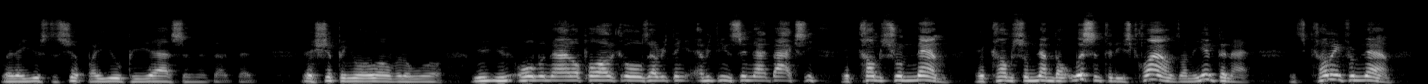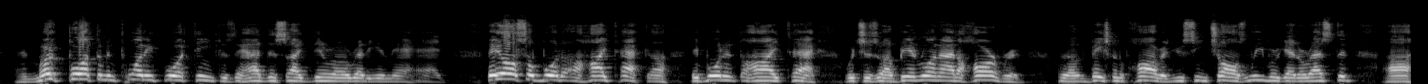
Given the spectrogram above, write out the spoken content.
where they used to ship by UPS and that, that, that they're shipping all over the world. You, you, all the nanoparticles, everything, everything that's in that vaccine, it comes from them. It comes from them. Don't listen to these clowns on the internet. It's coming from them. And Merck bought them in 2014 because they had this idea already in their head. They also bought a high tech. Uh, they bought into high tech, which is uh, being run out of Harvard, uh, the basement of Harvard. You've seen Charles Lieber get arrested. Uh,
